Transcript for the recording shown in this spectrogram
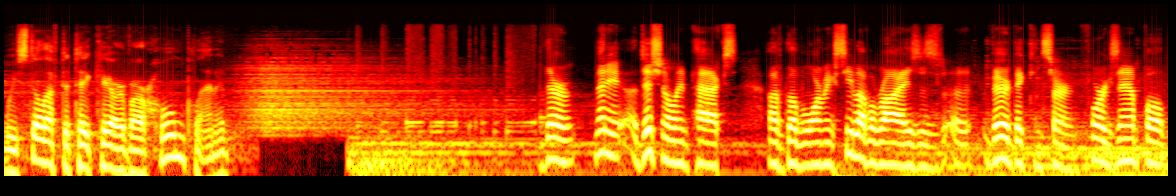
we still have to take care of our home planet. There are many additional impacts of global warming. Sea level rise is a very big concern. For example,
